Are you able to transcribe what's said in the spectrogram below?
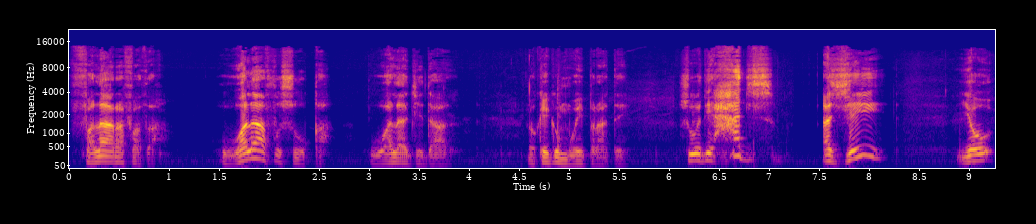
fala rafatha wala fusuqa wala jidal. Nou kyk hoe mooi praat hy. So die Hajj as jy jou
